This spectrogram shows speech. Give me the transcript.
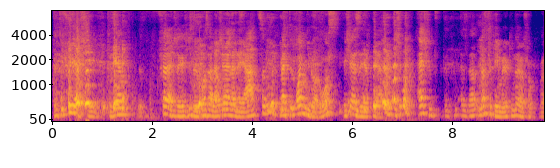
Tehát hülyeség. Ez ilyen felesleges időpazarlás ellene játszani, mert ő annyira rossz, és ezért nyer. És ez, ez, nem csak én vagyok, nagyon sok uh,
